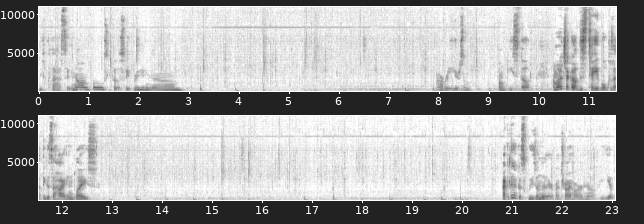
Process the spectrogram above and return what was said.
These classic novels. He fell asleep reading them. I already hear some funky stuff. I'm gonna check out this table because I think it's a hiding place. I think I could squeeze under there if I try hard enough. Yep,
